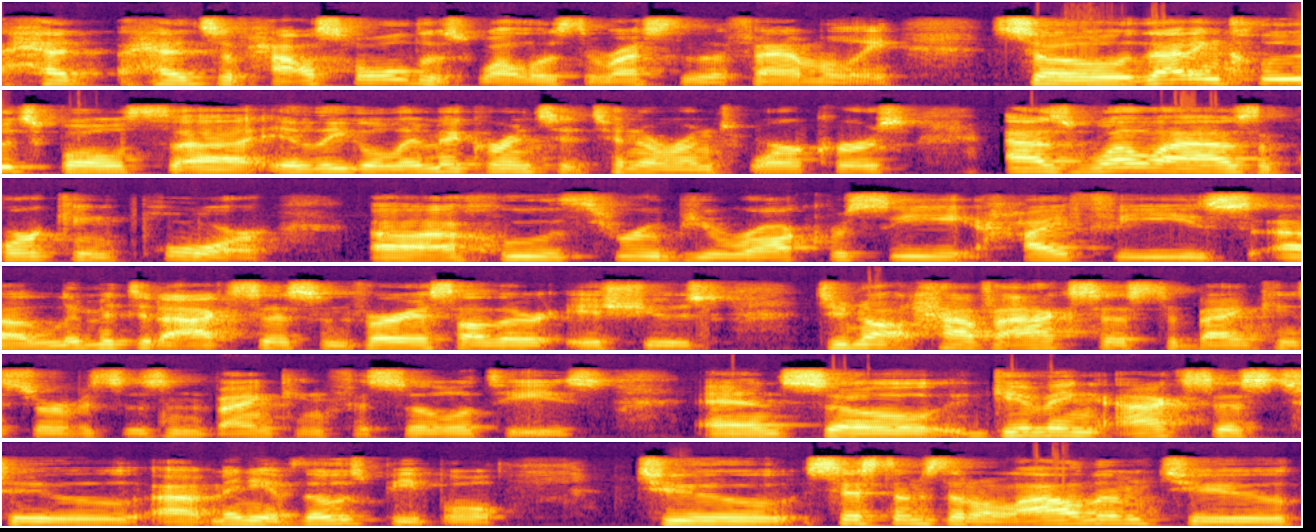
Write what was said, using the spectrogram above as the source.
head, heads of household as well as the rest of the family. So that includes both uh, illegal immigrants, itinerant workers, as well as the working poor. Uh, who, through bureaucracy, high fees, uh, limited access, and various other issues, do not have access to banking services and banking facilities. And so, giving access to uh, many of those people to systems that allow them to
